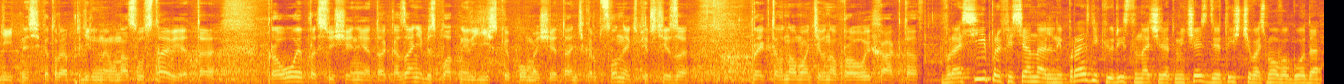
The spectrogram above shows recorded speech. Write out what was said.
деятельности, которые определены у нас в уставе. Это правовое просвещение, это оказание бесплатной юридической помощи, это антикоррупционная экспертиза проектов нормативно-правовых актов. В России профессиональный праздник юристы начали отмечать с 2008 года.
